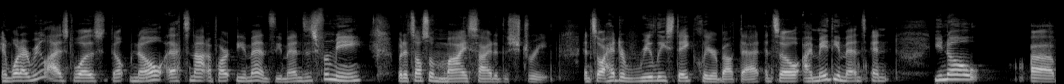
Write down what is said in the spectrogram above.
And what I realized was, no, that's not a part of the amends. The amends is for me, but it's also my side of the street. And so I had to really stay clear about that. And so I made the amends. And you know, uh,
